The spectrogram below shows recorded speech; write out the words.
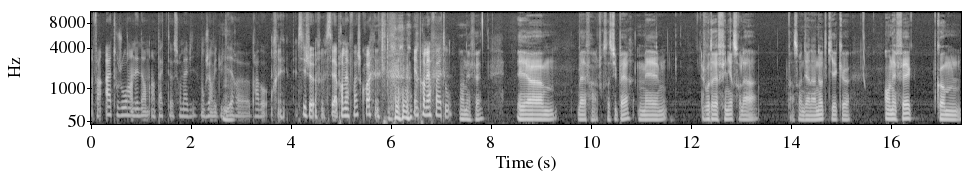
enfin, a toujours un énorme impact sur ma vie. Donc j'ai envie de lui Mhm. dire bravo. Même si je, c'est la première fois, je crois. Il y a une première fois à tout. En effet. Et ben, enfin, je trouve ça super, mais je voudrais finir sur, la, enfin, sur une dernière note qui est que, en effet, comme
